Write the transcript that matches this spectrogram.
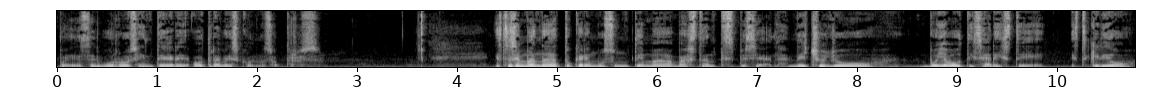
pues el burro se integre otra vez con nosotros. Esta semana tocaremos un tema bastante especial. De hecho, yo voy a bautizar este, este querido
